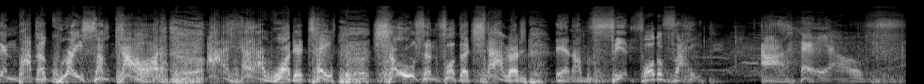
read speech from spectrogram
and by the grace of God, I have what it takes. Chosen for the challenge, and I'm fit for the fight. I have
